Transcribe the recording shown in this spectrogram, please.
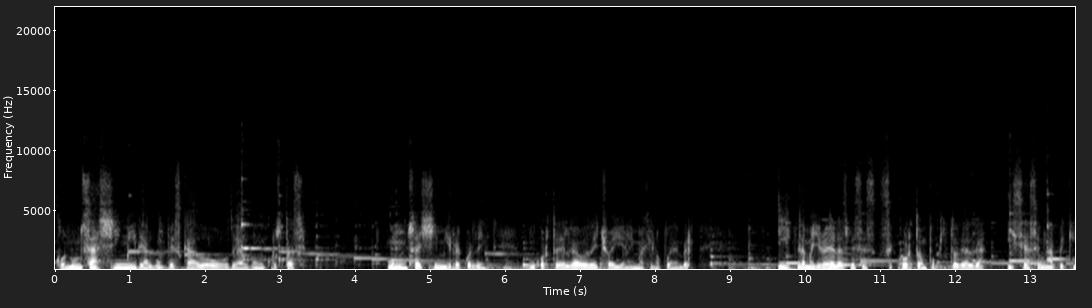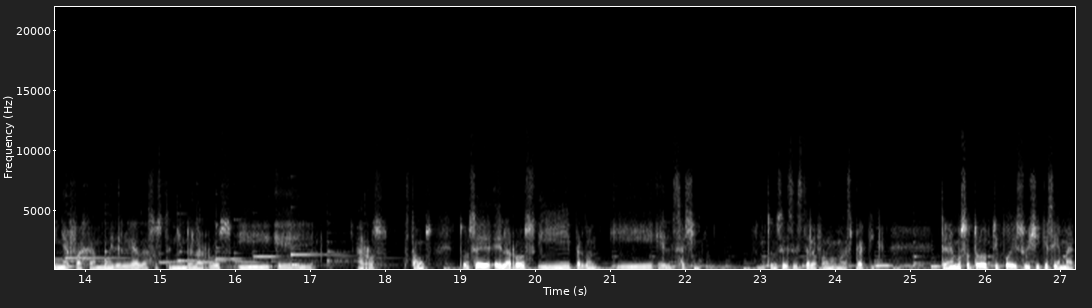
con un sashimi de algún pescado o de algún crustáceo. Un sashimi, recuerden, un corte delgado, de hecho ahí en la imagen lo pueden ver. Y la mayoría de las veces se corta un poquito de alga y se hace una pequeña faja muy delgada sosteniendo el arroz y el arroz. ¿Estamos? Entonces el arroz y, perdón, y el sashimi. Entonces esta es la forma más práctica. Tenemos otro tipo de sushi que se llama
